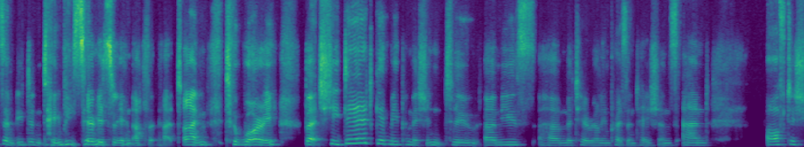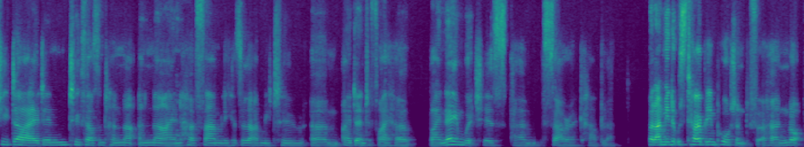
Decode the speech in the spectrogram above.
simply didn't take me seriously enough at that time to worry, but she did give me permission to um, use her material in presentations. And after she died in 2009, her family has allowed me to um, identify her by name, which is um, Sarah Kabler. But I mean, it was terribly important for her not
